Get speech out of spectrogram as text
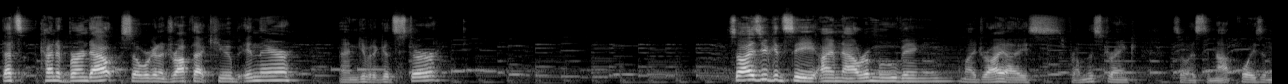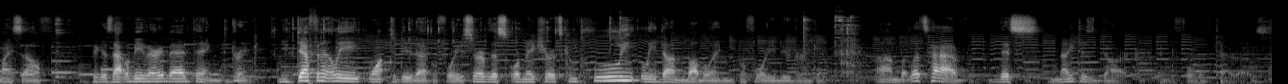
That's kind of burned out, so we're gonna drop that cube in there and give it a good stir. So as you can see, I'm now removing my dry ice from this drink so as to not poison myself because that would be a very bad thing to drink. You definitely want to do that before you serve this or make sure it's completely done bubbling before you do drink it. Um, but let's have this night is dark and full of terrors.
